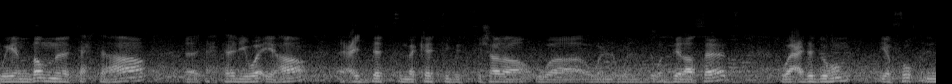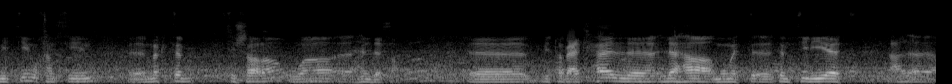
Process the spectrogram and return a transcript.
وينضم تحتها تحت لوائها عدة مكاتب الاستشارة والدراسات وعددهم يفوق 250 مكتب استشارة وهندسة. بطبيعة الحال لها تمثيليات على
